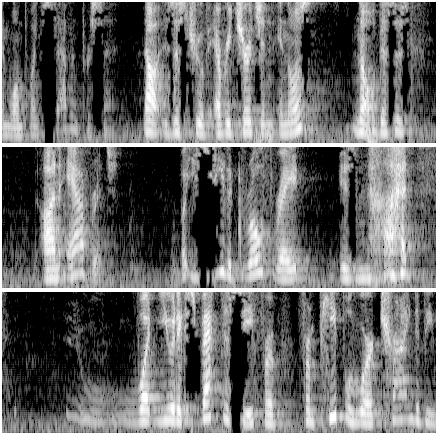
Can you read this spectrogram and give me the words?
and 1.7%. Now, is this true of every church in, in those? No, this is on average. But you see, the growth rate is not what you would expect to see from, from people who are trying to be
